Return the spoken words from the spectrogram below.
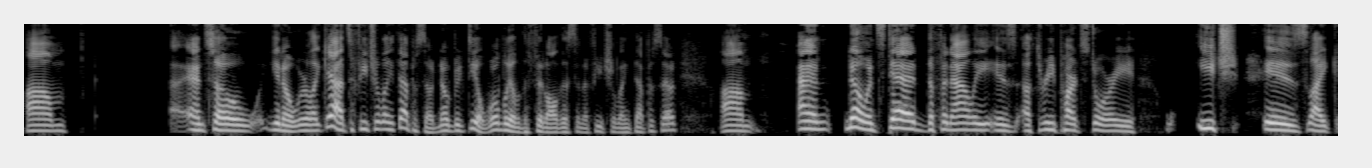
Um, and so you know we were like, yeah, it's a feature length episode, no big deal. We'll be able to fit all this in a feature length episode. Um, and no, instead the finale is a three part story. Each is like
